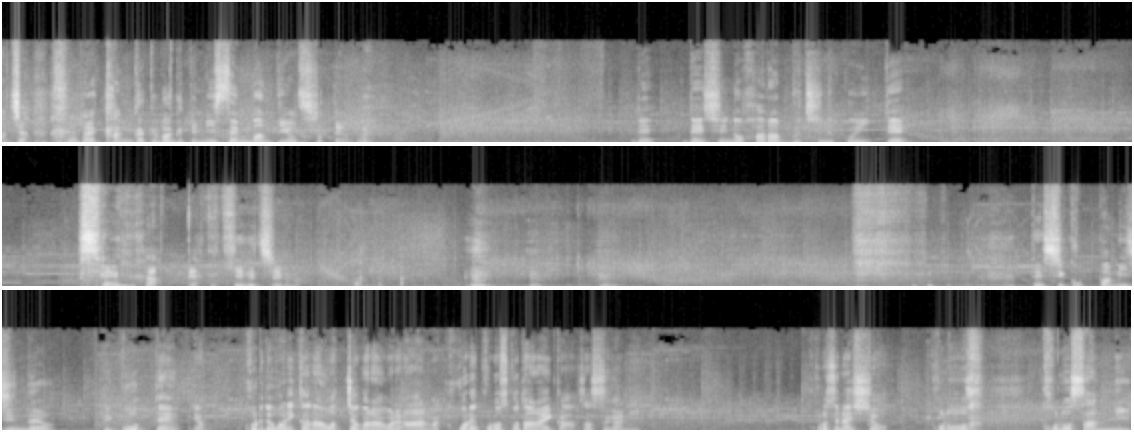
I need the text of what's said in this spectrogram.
あ、じゃあ、感覚バグって2000万って言おうとしちゃったよ。で、弟子の腹ぶち抜いて、1890万。弟子コッパみじんだよ。で、5点。いや、これで終わりかな？終わっちゃうかな？これ。あ、まあ、これ殺すことはないか。さすがに。殺せないっしょ。このこの3人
